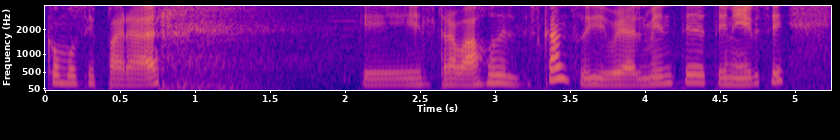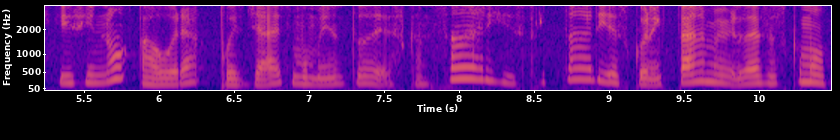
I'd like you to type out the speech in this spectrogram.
como separar eh, el trabajo del descanso y realmente detenerse y si no, ahora pues ya es momento de descansar y disfrutar y desconectarme, ¿verdad? Eso es como,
